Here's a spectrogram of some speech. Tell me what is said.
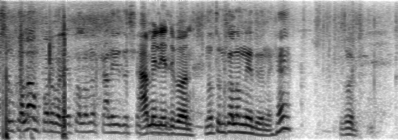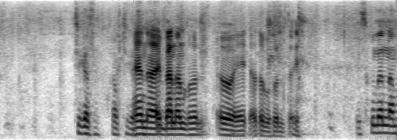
আসল কলম পরে পরে কলমের কালি আমি লিয়ে দিবেন। নতুন কলম নিয়ে দেবেন হ্যাঁ? গুড ঠিক আছে সব ঠিক আছে। হ্যাঁ না এই বানান ভুল ও এটা তো ভুল তাই। স্কুলের নাম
